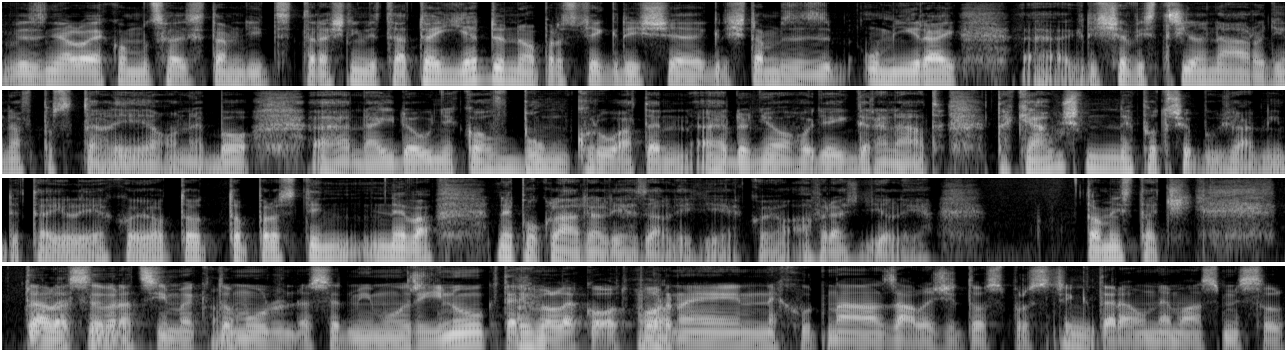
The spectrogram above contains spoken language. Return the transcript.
vyznělo, jako museli se tam dít strašný věci. A to je jedno, prostě, když, když tam umírají, eh, když je vystřílená rodina v posteli, jo, nebo eh, najdou někoho v bunkru a ten eh, do něho hodí granát, tak já už nepotřebuji žádný detaily, jako jo, to, to prostě neva, nepokládali je za lidi, jako jo, a vraždili je. To mi stačí. Ale se vracíme k tomu 7. říjnu, který byl jako odporný, nechutná záležitost, prostě, hmm. kterou nemá smysl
